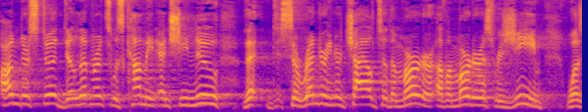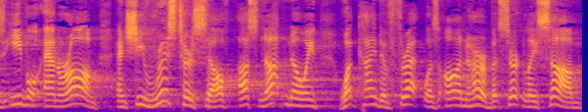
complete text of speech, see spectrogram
understood deliverance was coming and she knew that surrendering her child to the murder of a murderous regime was evil and wrong. And she risked herself, us not knowing what kind of threat was on her, but certainly some.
